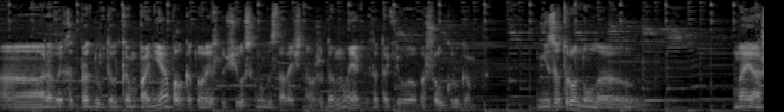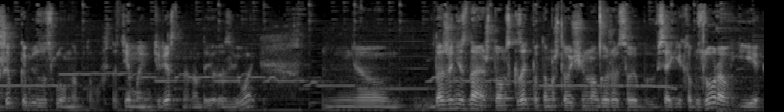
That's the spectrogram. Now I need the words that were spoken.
э, выход продукта от компании Apple, который случился ну, достаточно уже давно. Я как-то так его обошел кругом. Не затронула моя ошибка, безусловно, потому что тема интересная, надо ее развивать. Даже не знаю, что вам сказать, потому что очень много уже всяких обзоров и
